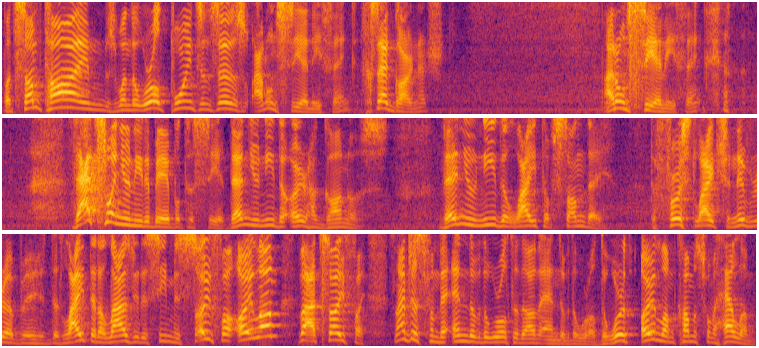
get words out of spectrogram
But sometimes when the world points and says, I don't see anything, garnished. I don't see anything. That's when you need to be able to see it. Then you need the Ur Haganos. Then you need the light of Sunday. The first light, Shanivra, the light that allows you to see Misoifa Oilam Va'atsoifa. It's not just from the end of the world to the other end of the world. The word Oilam comes from Helam,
